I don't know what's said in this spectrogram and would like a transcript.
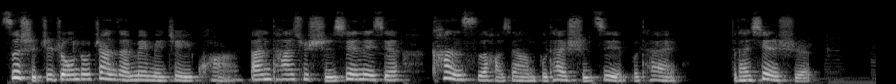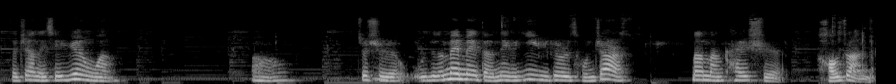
自始至终都站在妹妹这一块儿，帮她去实现那些看似好像不太实际、不太、不太现实的这样的一些愿望。嗯，就是我觉得妹妹的那个抑郁就是从这儿慢慢开始好转的。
